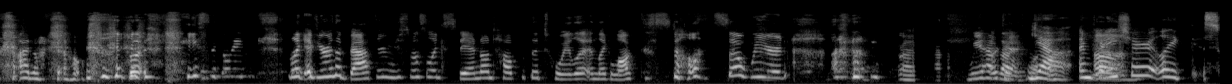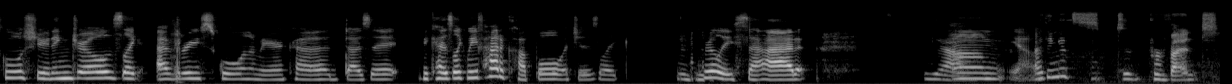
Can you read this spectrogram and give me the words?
I don't know. But basically, like if you're in the bathroom, you're supposed to like stand on top of the toilet and like lock the stall. It's so weird. We have Okay. that. Yeah, I'm pretty Um, sure like school shooting drills, like every school in America does it because like we've had a couple, which is like Mhm. really sad. yeah. Um, yeah. I think it's to prevent.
